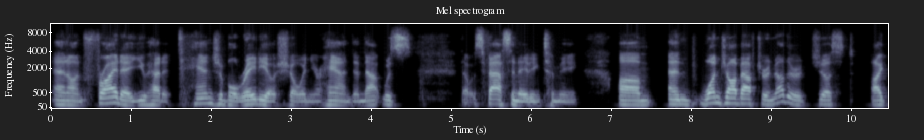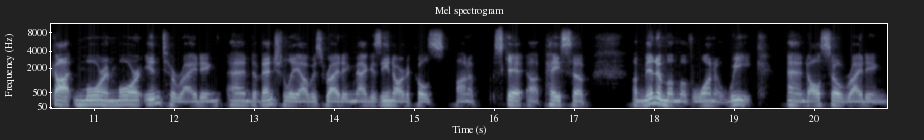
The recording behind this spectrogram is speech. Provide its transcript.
and on Friday you had a tangible radio show in your hand and that was that was fascinating to me. Um, and one job after another just I got more and more into writing, and eventually I was writing magazine articles on a scale, uh, pace of a minimum of one a week, and also writing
